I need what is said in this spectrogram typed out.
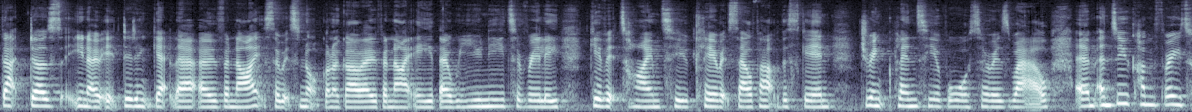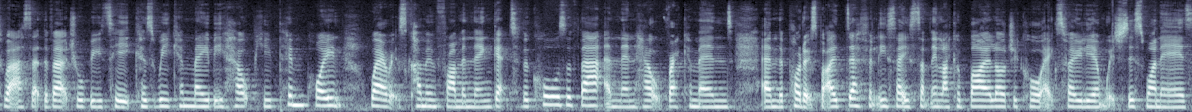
that does, you know, it didn't get there overnight. So it's not going to go overnight either. You need to really give it time time to clear itself out of the skin, drink plenty of water as well, um, and do come through to us at the Virtual Boutique because we can maybe help you pinpoint where it's coming from and then get to the cause of that and then help recommend um, the products. But I'd definitely say something like a biological exfoliant, which this one is,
